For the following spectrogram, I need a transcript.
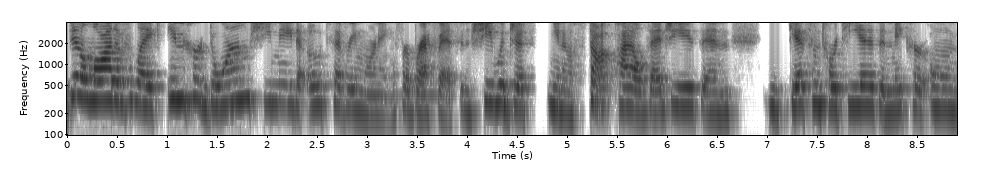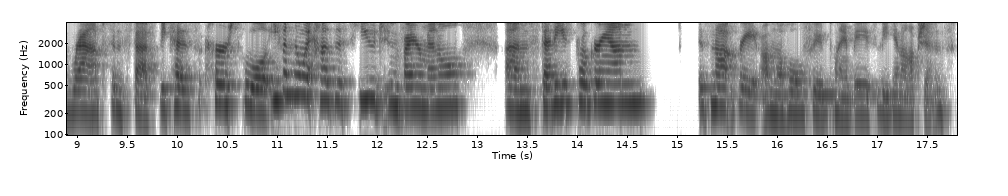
did a lot of like in her dorm, she made oats every morning for breakfast. And she would just, you know, stockpile veggies and get some tortillas and make her own wraps and stuff because her school, even though it has this huge environmental um, studies program, is not great on the whole food plant based vegan options.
